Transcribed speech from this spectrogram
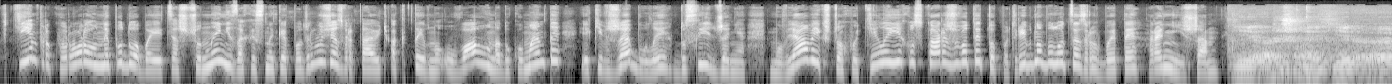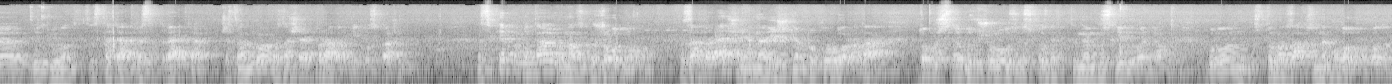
Втім, прокурору не подобається, що нині захисники подружжя звертають активну увагу на документи, які вже були досліджені. Мовляв, якщо хотіли їх оскаржувати, то потрібно було це зробити раніше. І рішення, які е, відповідно стаття 303, частина 2, визначає порядок їх оскарження. Наскільки я пам'ятаю, у нас жодного заперечення на рішення прокурора, так, в тому числі, що у зв'язку з ефективним розслідуванням було, сторона захисту не було проводено.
